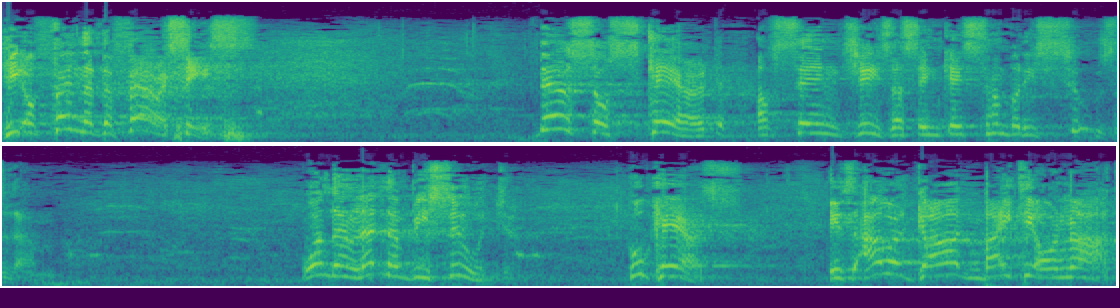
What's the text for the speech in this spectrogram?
He offended the Pharisees. They're so scared of saying Jesus in case somebody sues them. Well, then let them be sued. Who cares? Is our God mighty or not?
